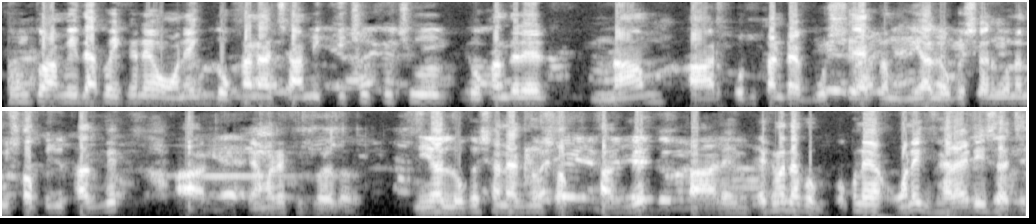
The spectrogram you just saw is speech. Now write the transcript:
এখন তো আমি দেখো এখানে অনেক দোকান আছে আমি কিছু কিছু দোকানদারের নাম আর কোনখানটায় বসে একদম নিয়ার লোকেশনগুলো আমি সবকিছু থাকবে। আর ক্যামেরা ঠিক করে দাও নিয়ার লোকেশন একদম সব থাকবে। আর এখানে দেখো ওখানে অনেক ভ্যারাইটিস আছে।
